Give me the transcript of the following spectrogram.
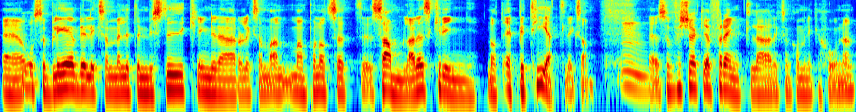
Mm. Och så blev det liksom en liten mystik kring det där och liksom man, man på något sätt samlades kring något epitet. Liksom. Mm. Eh, så försöker jag förenkla liksom, kommunikationen.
